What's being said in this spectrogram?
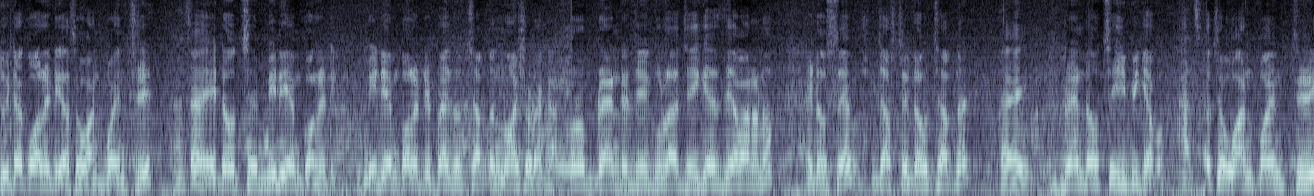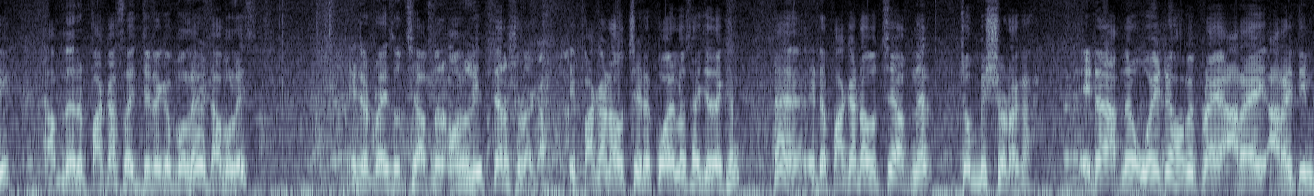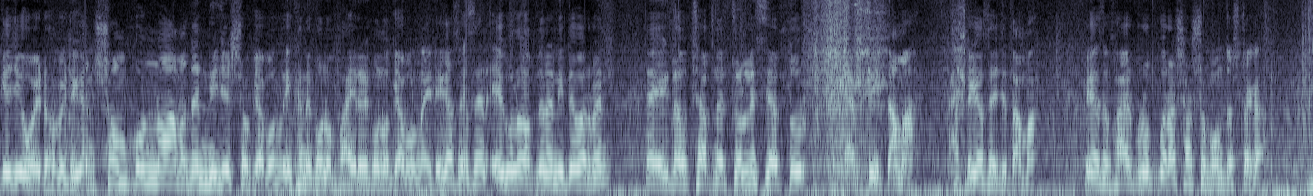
দুইটা কোয়ালিটি আছে one point three. হ্যাঁ এটা হচ্ছে মিডিয়াম কোয়ালিটি মিডিয়াম কোয়ালিটির প্রাইস হচ্ছে আপনার নয়শো টাকা। বড় ব্র্যান্ডের যেগুলো যেই গ্যাস দিয়ে বানানো এটাও সেম জাস্ট এটা হচ্ছে আপনার এই ব্র্যান্ডটা হচ্ছে ইপি কেবল। আচ্ছা। হচ্ছে ওয়ান পয়েন্ট থ্রি আপনার পাকা সাইজ যেটাকে বলে ডাবল এস এটার প্রাইস হচ্ছে আপনার অনলি তেরোশো টাকা। এই পাকাটা হচ্ছে এটা কয়েলো সাইজে দেখেন। হ্যাঁ এটা পাকাটা হচ্ছে আপনার চব্বিশশো টাকা। এটা আপনার ওয়েটে হবে প্রায় আড়াই আড়াই তিন কেজি ওয়েট হবে, ঠিক আছে? সম্পূর্ণ আমাদের নিজস্ব কেবল এখানে কোনো বাইরের কোনো কেবল নাই, ঠিক আছে? এগুলো আপনারা নিতে পারবেন। হ্যাঁ এটা হচ্ছে আপনার চল্লিশ ছিয়াত্তর এফটি তামা, ঠিক আছে? এই যে তামা। ঠিক আছে ফায়ার প্রুফ করা সাতশো পঞ্চাশ টাকা।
